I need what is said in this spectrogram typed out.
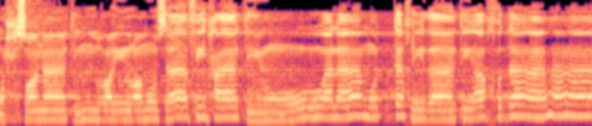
محصنات غير مسافحات ولا متخذات أخدان.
